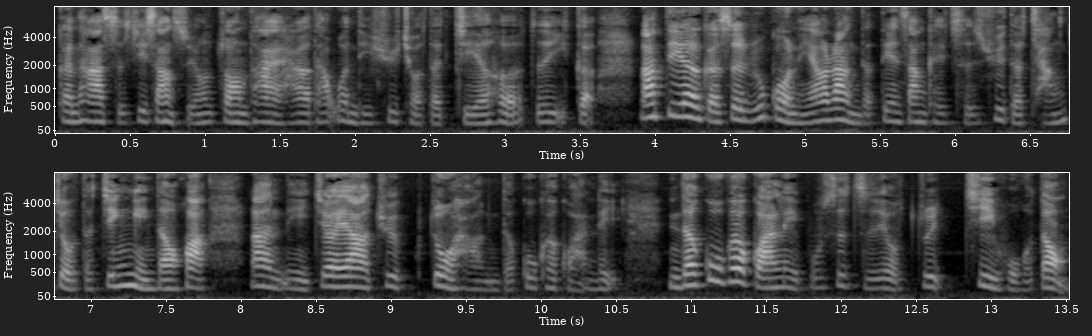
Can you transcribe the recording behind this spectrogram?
跟他实际上使用状态，还有他问题需求的结合，这是一个。那第二个是，如果你要让你的电商可以持续的、长久的经营的话，那你就要去做好你的顾客管理。你的顾客管理不是只有最记活动，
